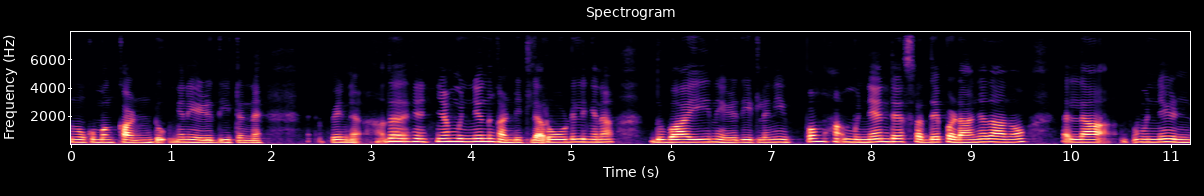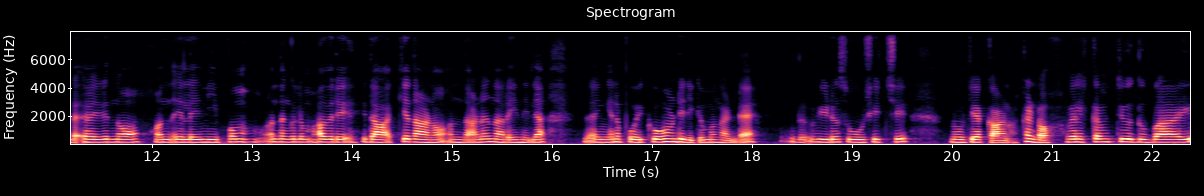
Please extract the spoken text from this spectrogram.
നോക്കുമ്പം കണ്ടു. ഇങ്ങനെ എഴുതിയിട്ട് തന്നെ. പിന്നെ അത് ഞാൻ മുന്നേ ഒന്നും കണ്ടിട്ടില്ല. റോഡിൽ ഇങ്ങനെ ദുബായി എന്ന് എഴുതിയിട്ടില്ല. ഇനി ഇപ്പം മുന്നേ എന്റെ ശ്രദ്ധയിൽപ്പെടാഞ്ഞതാണോ? അല്ല മുന്നേ ഉണ്ടായിരുന്നോ? അല്ല ഇനിയിപ്പം എന്തെങ്കിലും അവർ ഇതാക്കിയതാണോ? എന്താണെന്ന് അറിയുന്നില്ല. ഇങ്ങനെ പോയിക്കൊണ്ടിരിക്കുമ്പം കണ്ടേ. ഇത് വീഡിയോ സൂക്ഷിച്ച് നോക്കിയാൽ കാണാം. കണ്ടോ? വെൽക്കം ടു ദുബായ്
